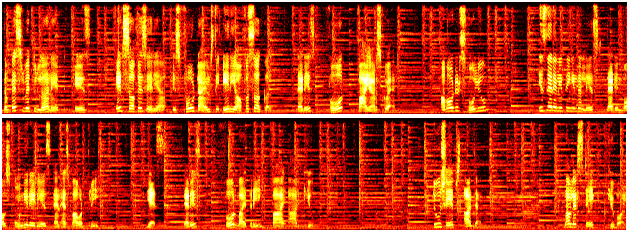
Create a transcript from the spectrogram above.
The best way to learn it is its surface area is 4 times the area of a circle that is 4 pi r square. About its volume, is there anything in the list that involves only radius and has power 3? Yes, that is 4 by 3 pi r cube two shapes are done. Now let's take cuboid.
